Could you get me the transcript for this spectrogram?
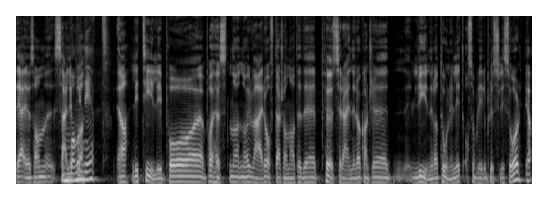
det er jo sånn særlig på Magnet. Ja, litt tidlig på, på høsten når, når været ofte er sånn at det pøsregner og kanskje lyner og torner litt, og så blir det plutselig sol. Ja.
